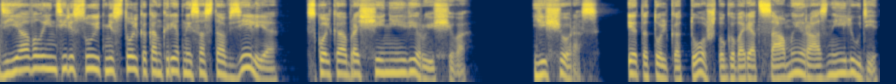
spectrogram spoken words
Дьявола интересует не столько конкретный состав зелья, сколько обращение верующего. Еще раз, это только то, что говорят самые разные люди,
